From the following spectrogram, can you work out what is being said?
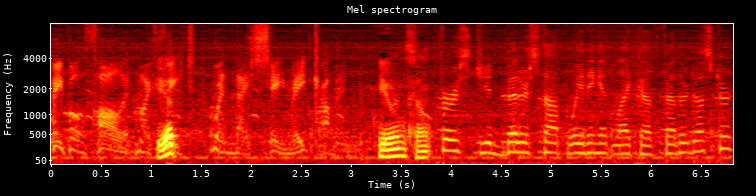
People fall at my Yep. feet when they see me coming. You insult. First, you'd better stop waving it like a feather duster.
